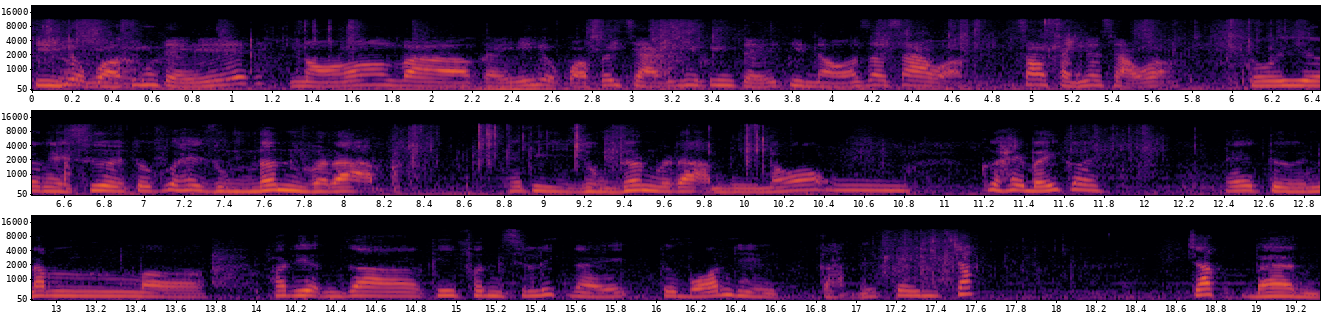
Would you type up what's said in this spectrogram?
Thì hiệu quả kinh tế nó và cái hiệu quả cây trái cũng như kinh tế thì nó ra sao ạ? So sánh cho cháu ạ. tôi ờ, ngày xưa tôi cứ hay dùng nân và đạm. Thế thì dùng nân và đạm thì nó cứ hay bấy cây thế từ năm mà phát hiện ra cái phân silic này tôi bón thì cảm thấy cây chắc. Chắc bền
